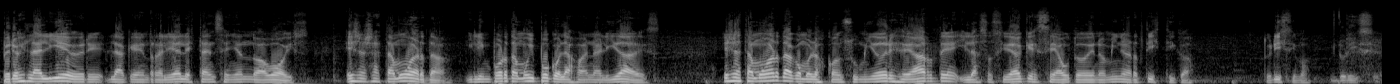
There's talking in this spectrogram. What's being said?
Pero es la liebre la que en realidad le está enseñando a Boyce. Ella ya está muerta y le importa muy poco las banalidades. Ella está muerta como los consumidores de arte y la sociedad que se autodenomina artística. Durísimo. Durísimo.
